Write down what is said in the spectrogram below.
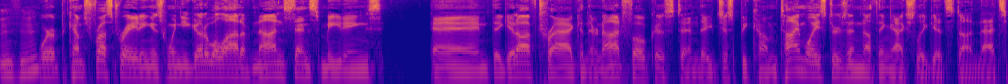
Mm-hmm. Where it becomes frustrating is when you go to a lot of nonsense meetings and they get off track and they're not focused and they just become time wasters and nothing actually gets done. That's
